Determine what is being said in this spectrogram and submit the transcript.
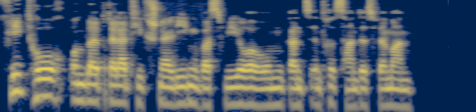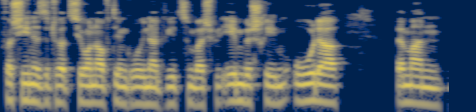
fliegt hoch und bleibt relativ schnell liegen, was wiederum ganz interessant ist, wenn man verschiedene Situationen auf dem Grün hat, wie zum Beispiel eben beschrieben, oder wenn man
